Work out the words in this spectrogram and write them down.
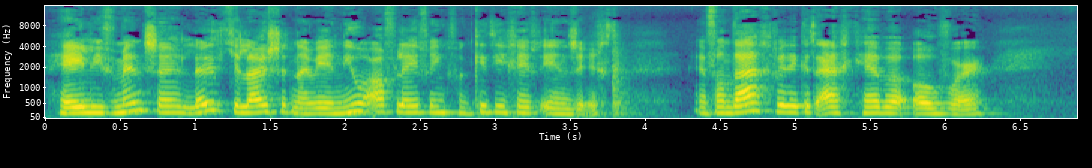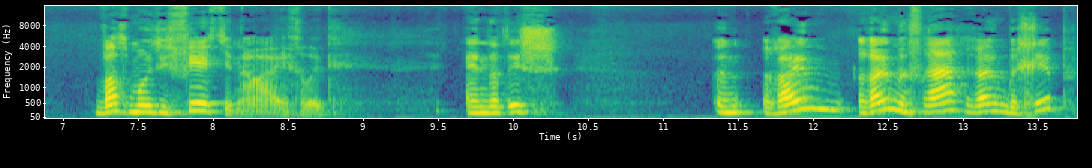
Hey lieve mensen, leuk dat je luistert naar weer een nieuwe aflevering van Kitty Geeft Inzicht. En vandaag wil ik het eigenlijk hebben over... Wat motiveert je nou eigenlijk? En dat is een ruim, ruime vraag, ruim begrip.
